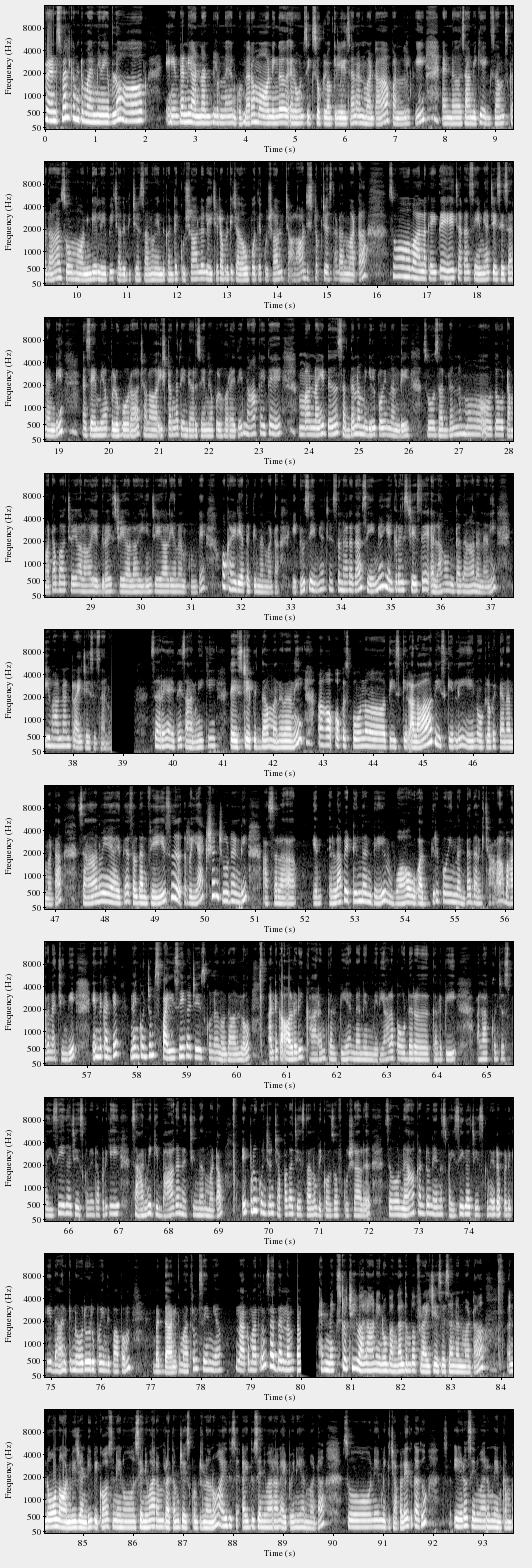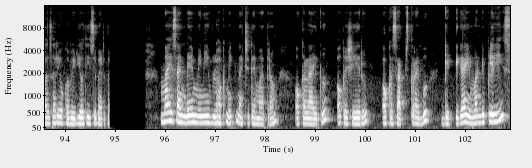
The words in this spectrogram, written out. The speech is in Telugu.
Friends welcome to my mini vlog ఏంటండి అన్నట్లు ఉన్నాయి అనుకుంటున్నారా? మార్నింగ్ అరౌండ్ సిక్స్ ఓ క్లాక్కి లేసాను అనమాట పనులకి అండ్ uh, సామికి ఎగ్జామ్స్ కదా సో మార్నింగే లేపి చదివించేసాను ఎందుకంటే కుషాలు లేచేటప్పటికి చదవకపోతే కుషాలు చాలా డిస్టర్బ్ చేస్తాడనమాట సో వాళ్ళకైతే చక్కగా సేమియా చేసేసానండి. సేమియా పులిహోర చాలా ఇష్టంగా తింటారు సేమియా పులిహోర అయితే. నాకైతే నైట్ సద్దన్నం మిగిలిపోయిందండి. సో సద్దన్నముతో టమాటా బాత్ చేయాలా ఎగ్ రైస్ చేయాలా ఏం చేయాలి అని అనుకుంటే ఒక ఐడియా చెప్పిందనమాట. ఎటు సేమియా చేస్తున్నా కదా సేమియా ఎగ్ రైస్ చేస్తే ఎలా ఉంటుందా? అని ఇవాళ నేను ట్రై చేసేసాను. సరే అయితే సాన్వికి టేస్ట్ చేపిద్దాం మనని ఒక స్పూన్ తీసుకెళ్ళి అలా తీసుకెళ్ళి నోట్లో పెట్టానమాట సాన్వి అయితే అసలు దాని ఫేస్ రియాక్షన్ చూడండి అసలు ఎలా పెట్టిందంటే వావ్ అదిరిపోయిందంట. దానికి చాలా బాగా నచ్చింది. ఎందుకంటే నేను కొంచెం స్పైసీగా చేసుకున్నాను దానిలో. అంటే ఆల్రెడీ కారం కలిపి అండ్ నేను మిరియాల పౌడర్ కలిపి అలా కొంచెం స్పైసీగా చేసుకునేటప్పటికి సాన్వికి బాగా నచ్చిందనమాట. ఎప్పుడు కొంచెం చప్పగా చేస్తాను బికాస్ ఆఫ్ కుషాల్. సో నాకంటూ నేను స్పైసీగా చేసుకునేటప్పటికి దానికి నోరూరిపోయింది పాపం. బట్ దానికి మాత్రం సేమ్యా. నాకు మాత్రం సద్దన్నం. అండ్ నెక్స్ట్ వచ్చి ఇవాళ నేను బంగాళదుంప ఫ్రై చేసేసాను అనమాట నో నాన్ వెజ్ అండి. బికాస్ నేను శనివారం వ్రతం చేసుకుంటున్నాను. ఐదు ఐదు శనివారాలు అయిపోయినాయి అనమాట సో నేను మీకు చెప్పలేదు కాదు. ఏడో శనివారం నేను కంపల్సరీ ఒక వీడియో తీసి పెడతాను మై సండే మినీ వ్లాగ్ మీకు నచ్చితే మాత్రం ఒక లైక్ ఒక షేరు ఒక సబ్స్క్రైబ్ గట్టిగా ఇవ్వండి ప్లీజ్.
